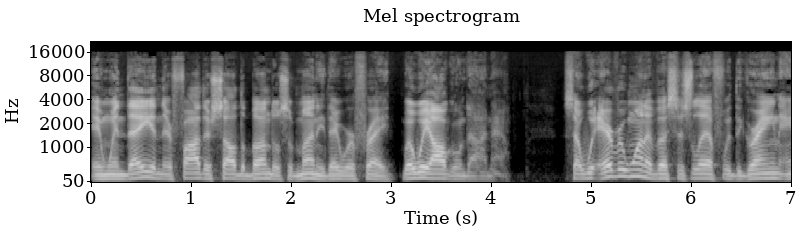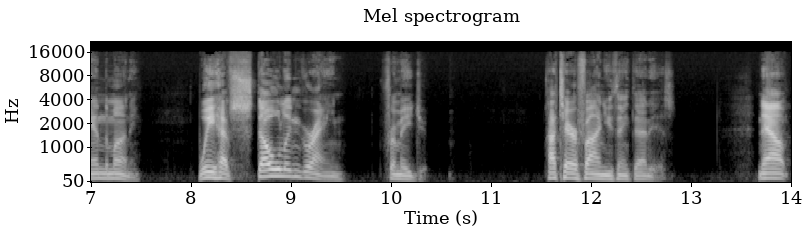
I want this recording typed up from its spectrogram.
And when they and their father saw the bundles of money, they were afraid. Well, we all gonna die now. So we, every one of us is left with the grain and the money. We have stolen grain from Egypt. How terrifying you think that is? Now,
